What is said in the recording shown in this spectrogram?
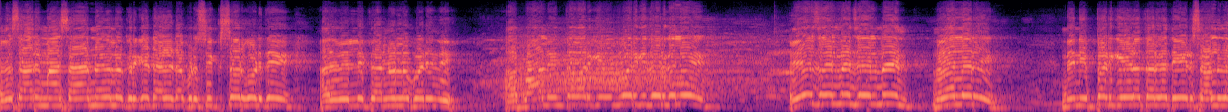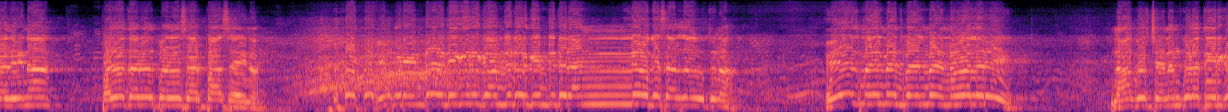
ఒకసారి మా సార్ నగర్లో క్రికెట్ ఆడేటప్పుడు సిక్సర్ కొడితే అది వెళ్ళి కర్నూలులో పడింది. ఆ బాల్ ఇంతవరకు ఎవ్వరికి దొరకలే. ఏ సైల్మెన్ సైల్మెన్ నువ్వెళ్ళరి. నేను ఇప్పటికి ఏడో తరగతి ఏడు సార్లు చదివినా పదో తరగతి పదోసారి పాస్ అయినా. ఇప్పుడు ఇంటర్ డిగ్రీ కంప్యూటర్ కంప్యూటర్ అన్నీ ఒకసారి చదువుతున్నా. ఏ స్మైల్ స్మైల్మెన్ నువ్వెళ్ళరి. నాకు క్షణం కూడా తీరిక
